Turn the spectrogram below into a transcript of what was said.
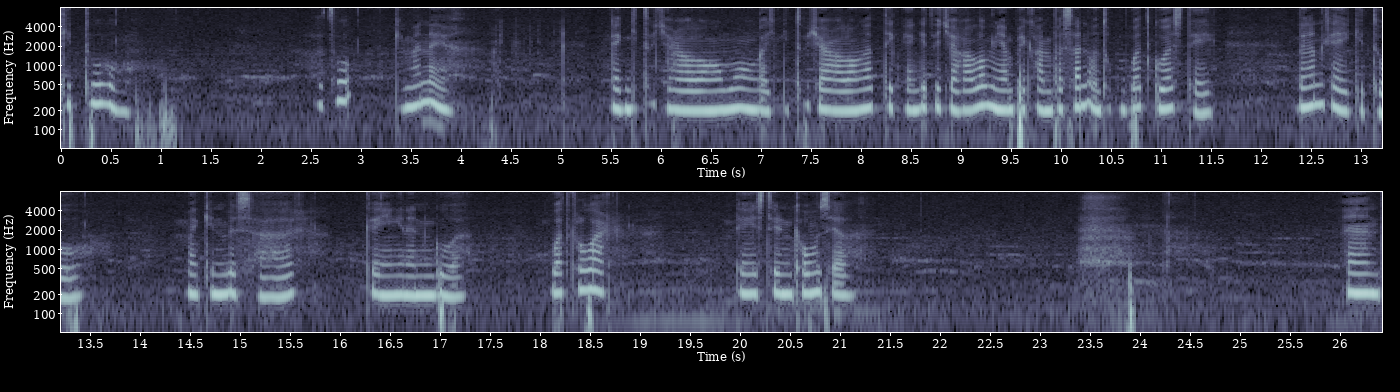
Gitu. Lo tuh gimana ya Gak gitu cara lo ngomong, gak gitu cara lo ngetik, gak gitu cara lo menyampaikan pesan untuk buat gue stay. Dengan kayak gitu, makin besar keinginan gue buat keluar dari student council. And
